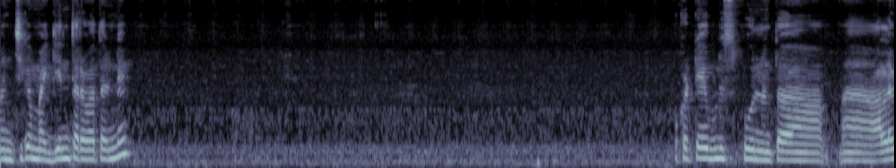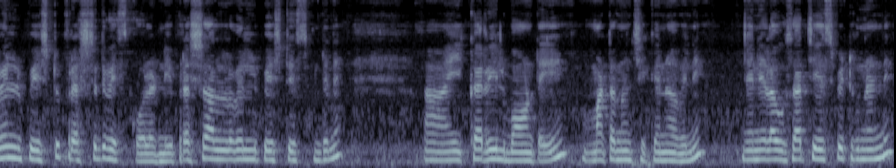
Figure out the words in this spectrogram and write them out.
మంచిగా మగ్గిన తర్వాత అండి ఒక టేబుల్ స్పూన్ అంత ఆ, పేస్ట్ ఫ్రెష్ది వేసుకోవాలండి. ఫ్రెష్ అల్లం పేస్ట్ వేసుకుంటేనే ఈ కర్రీలు బాగుంటాయి. మటన్ చికెన్ అవిని. నేను ఇలా ఒకసారి చేసి పెట్టుకునండి.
